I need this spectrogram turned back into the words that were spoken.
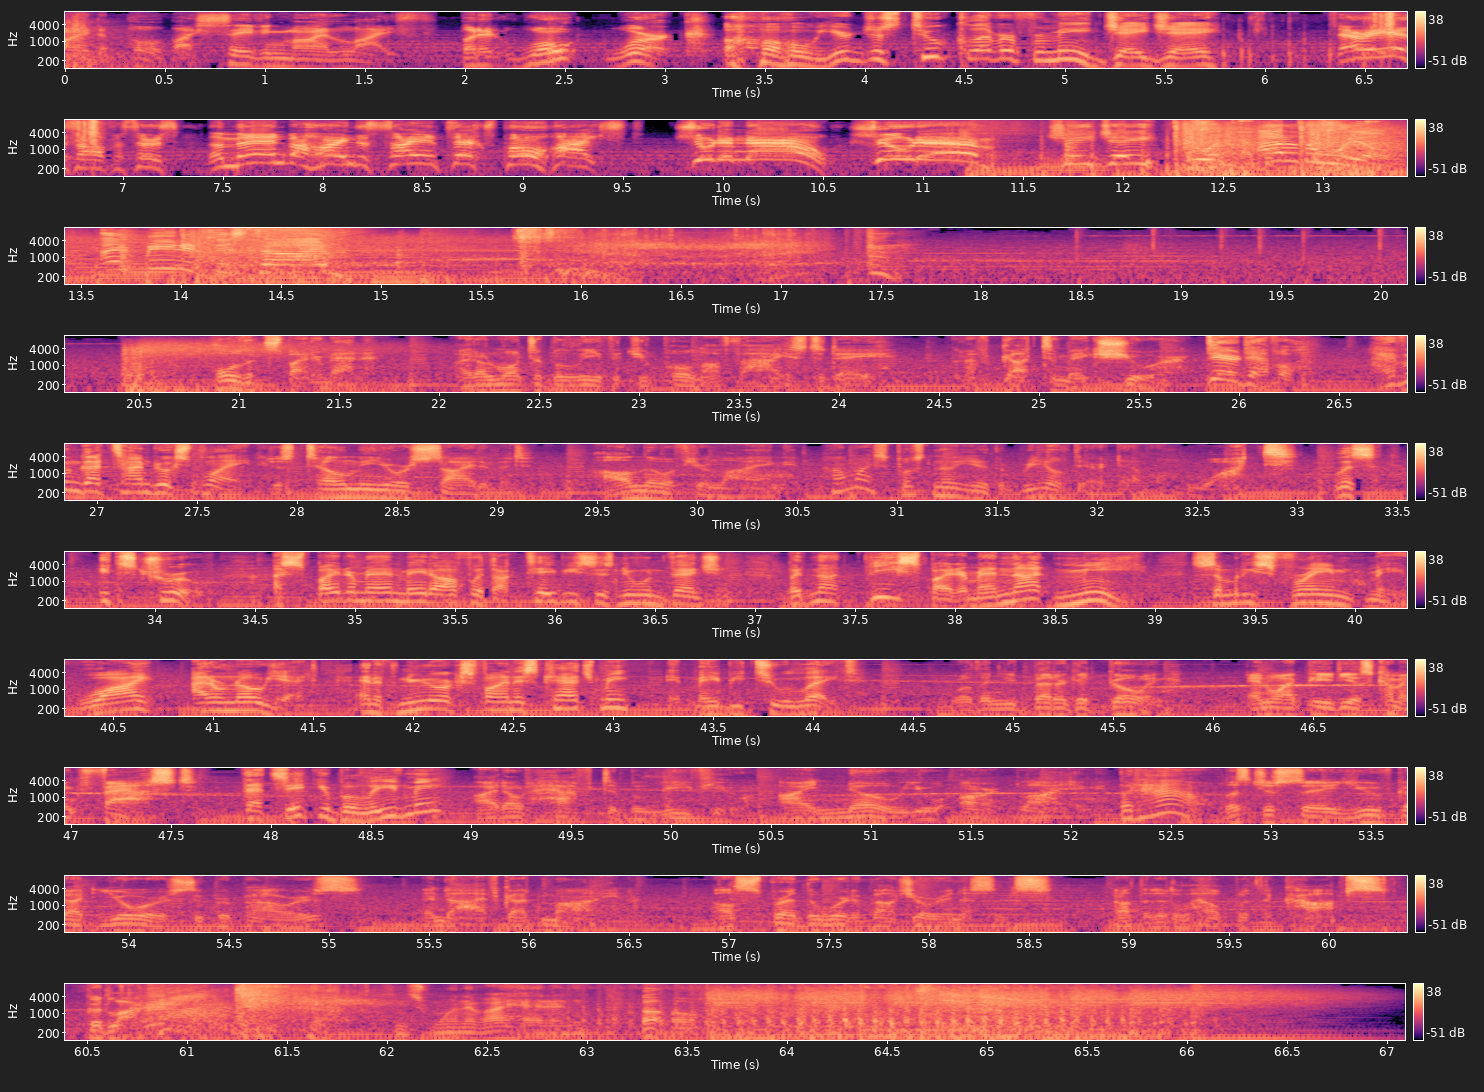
trying to pull by saving my life, but it won't work. Oh, you're just too clever for me, JJ. There he is, officers! The man behind the Science Expo heist! Shoot him now! Shoot him! JJ, you're out of the wheel! I mean it this time! Hold it, Spider-Man. I don't want to believe that you pulled off the heist today, but I've got to make sure. Daredevil! I haven't got time to explain. Just tell me your side of it. I'll know if you're lying. How am I supposed to know you're the real Daredevil? What? Listen, it's true. A Spider-Man made off with Octavius' new invention, but not the Spider-Man, not me. Somebody's framed me. Why? I don't know yet. And if New York's finest catch me, it may be too late. Well, then you'd better get going. NYPD is coming fast. That's it? You believe me? I don't have to believe you. I know you aren't lying. But how? Let's just say you've got your superpowers, and I've got mine. I'll spread the word about your innocence. Not that it'll help with the cops. Good luck. Since when have I had any? Uh-oh.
